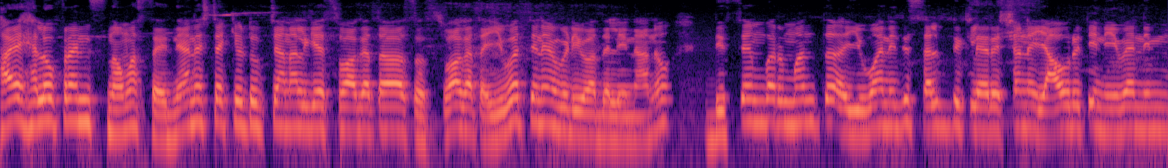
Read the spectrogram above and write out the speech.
ಹಾಯ್ ಹಲೋ ಫ್ರೆಂಡ್ಸ್ ನಮಸ್ತೆ. ಜ್ಞಾನಸ್ಟೆಕ್ ಯೂಟ್ಯೂಬ್ ಚಾನಲ್ಗೆ ಸ್ವಾಗತ. ಸುಸ್ವಾಗತ ಇವತ್ತಿನ ವಿಡಿಯೋದಲ್ಲಿ ನಾನು ಡಿಸೆಂಬರ್ ಮಂತ್ ಯುವ ನಿಧಿ ಸೆಲ್ಫ್ ಡಿಕ್ಲರೇಷನ್ ಯಾವ ರೀತಿ ನೀವೇ ನಿಮ್ಮ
